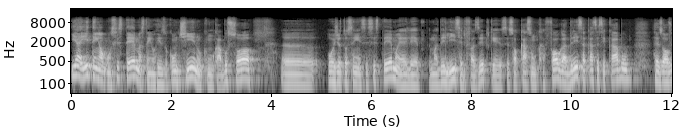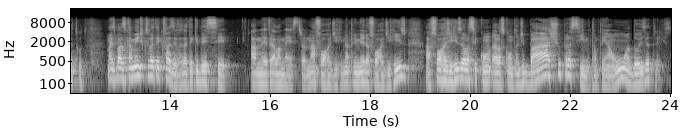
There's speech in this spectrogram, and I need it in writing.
E aí tem alguns sistemas, tem o riso contínuo, com um cabo só. Uh, hoje eu estou sem esse sistema, ele é uma delícia de fazer, porque você só caça um folga a driça, caça esse cabo, resolve tudo. Mas basicamente o que você vai ter que fazer? Você vai ter que descer a vela mestra na forra de na primeira forra de riso. As forras de riso elas, se, elas contam de baixo para cima. Então tem a 1, a 2 e a 3.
